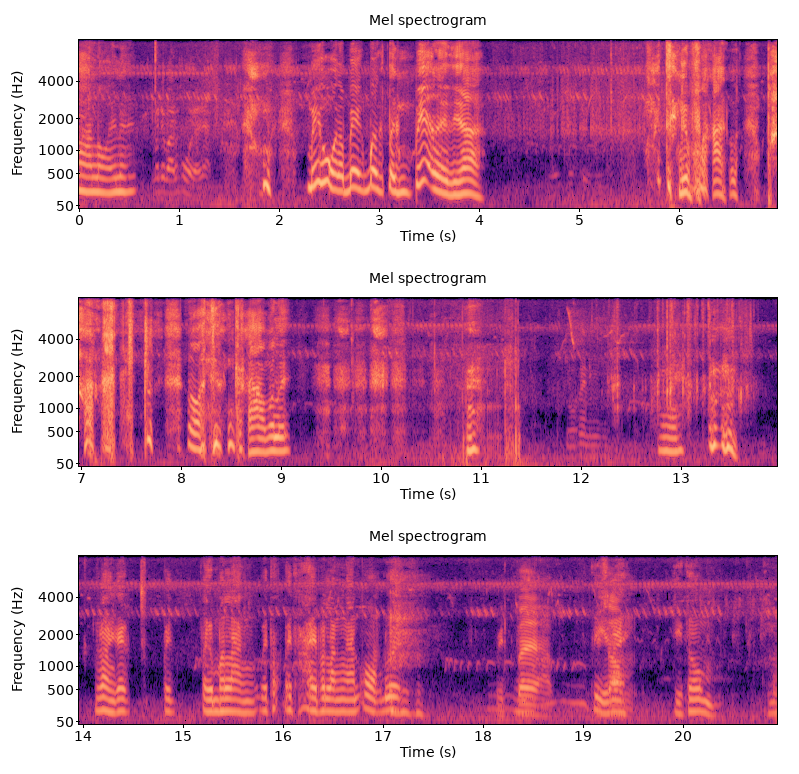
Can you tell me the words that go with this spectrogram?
ปลาลอยเลย ไม่ได้วัดโหดเลยเนี่ยไม่โหดหรอกเบรกเบิกตึงเปี้ยเลยสิฮะไม่ตึงปลาปลาลอยจึงขามาเลยรู้แค่นี้ไงหลังจะไปเติมพลังไปไปถ่ายพลังงานออกด้วยวิปเปอร์ครับสีอะไรสีส้มอื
